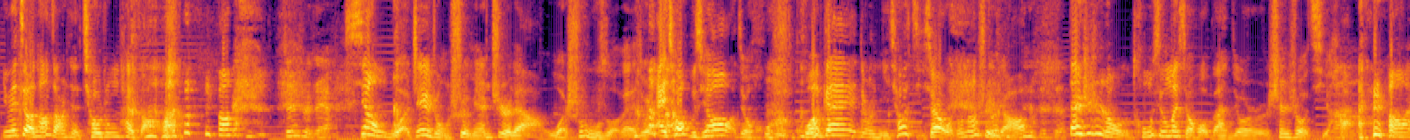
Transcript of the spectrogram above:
因为教堂早上起来敲钟太早了。真是这样，像我这种睡眠质量，我是无所谓，就是爱敲不敲就活活该，就是你敲几下我都能睡着。对对对。但是呢，我们同行的小伙伴就是深受其害。然后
